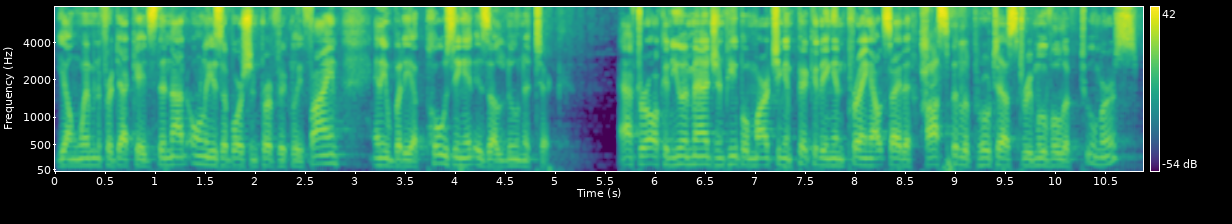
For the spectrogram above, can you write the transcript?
young women for decades, then not only is abortion perfectly fine, anybody opposing it is a lunatic. After all, can you imagine people marching and picketing and praying outside a hospital to protest removal of tumors?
